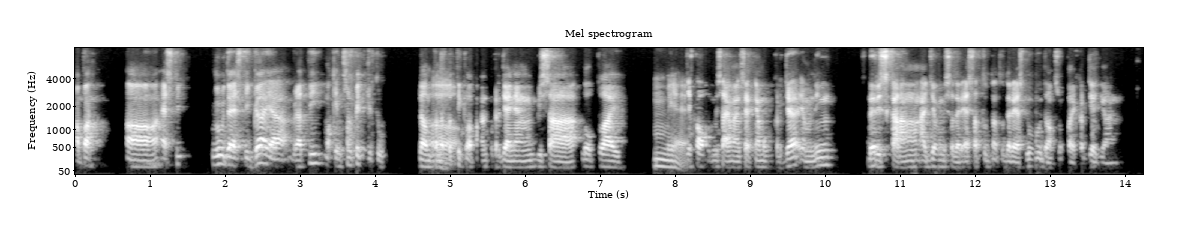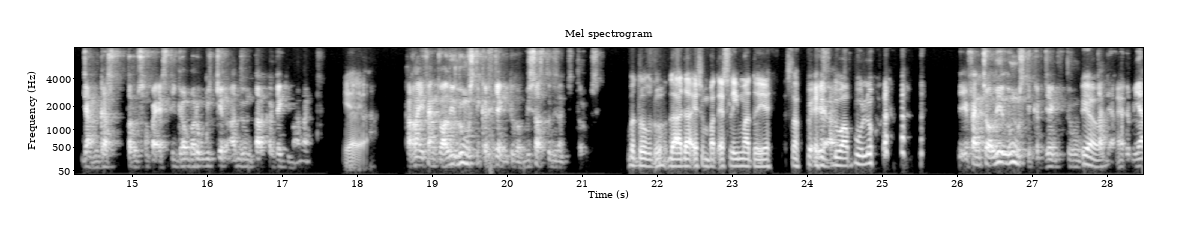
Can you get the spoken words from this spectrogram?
apa uh, eh, S3 lu udah S3 ya berarti makin sempit gitu dalam tanda oh. petik lapangan pekerjaan yang bisa lo apply. Mm, yeah. Jadi kalau misalnya mindsetnya mau kerja, yang mending dari sekarang aja misal dari S1 atau dari S2 udah langsung apply kerja jangan jangan gas terus sampai S3 baru mikir aduh ntar kerja gimana. Iya yeah, ya. Yeah. Karena eventually lu mesti kerja gitu gak bisa studi lanjut terus. Betul betul. Gak ada S4 S5 tuh ya sampai yeah. S20. eventually lu mesti kerja gitu. Yeah, entah di akademia,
